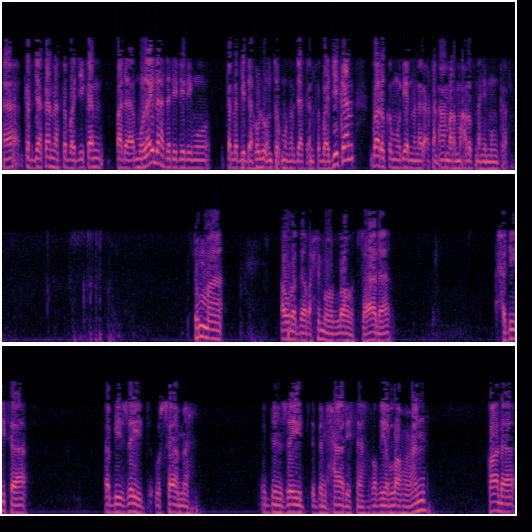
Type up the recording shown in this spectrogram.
eh, kerjakanlah kebajikan pada mulailah dari dirimu terlebih dahulu untuk mengerjakan kebajikan, baru kemudian menegakkan amar ma'ruf nahi mungkar. ثم أورد رحمه الله تعالى حديث أبي زيد أسامة بن زيد بن حارثة رضي الله عنه قال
